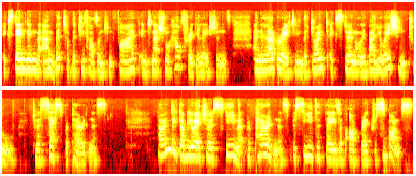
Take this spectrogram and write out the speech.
extending the ambit of the 2005 International Health Regulations and elaborating the joint external evaluation tool to assess preparedness. Now, in the WHO schema, preparedness precedes a phase of outbreak response.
